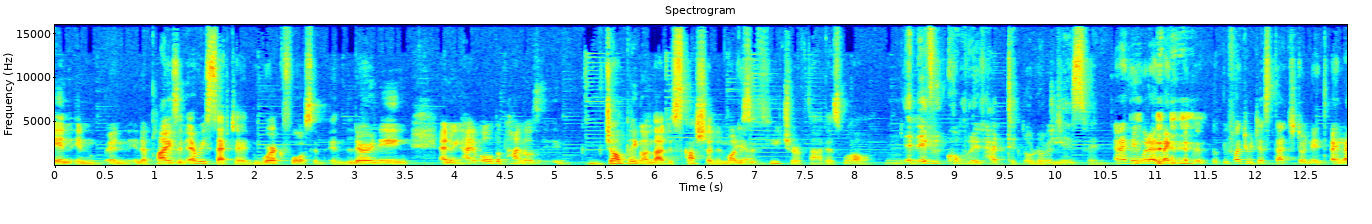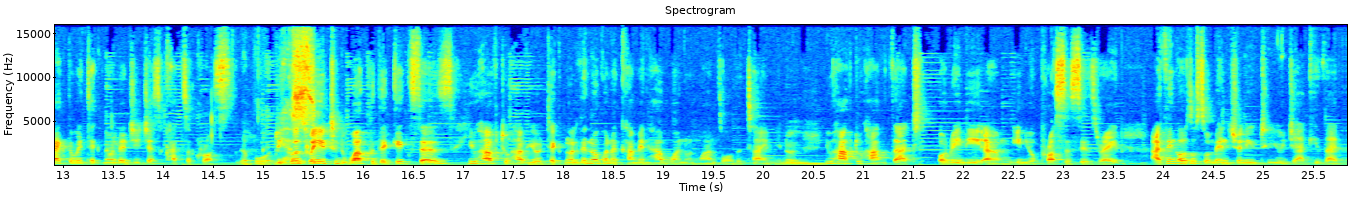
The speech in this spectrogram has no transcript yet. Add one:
In, in, in, it applies in every sector, in workforce, in, in learning. And we have all the panels jumping on that discussion and what yeah. is the future of that as well. And every component had technology, yes. And I think what I like, in fact, we just touched on it, I like the way technology just cuts across the board. Because yes. for you to work with the gigsters, you have to have your technology. They're not going to come and have one-on-ones all the time, you know? Mm. You have to have that already um, in your processes, right? I think I was also mentioning to you, Jackie, that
